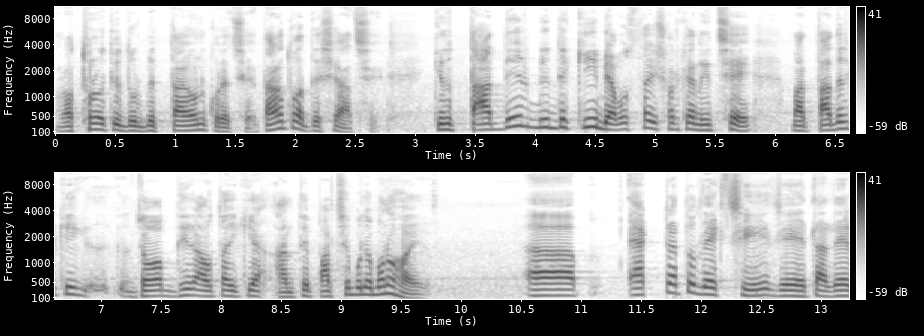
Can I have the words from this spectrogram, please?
অর্থনৈতিক দুর্বৃত্তায়ন করেছে, তারা তো আর দেশে আছে। কিন্তু তাদের বিরুদ্ধে কি ব্যবস্থা এই সরকার নিচ্ছে বা তাদেরকে জবাবদিহির আওতায় কি আনতে পারছে বলে মনে হয়? একটা তো দেখছি যে তাদের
